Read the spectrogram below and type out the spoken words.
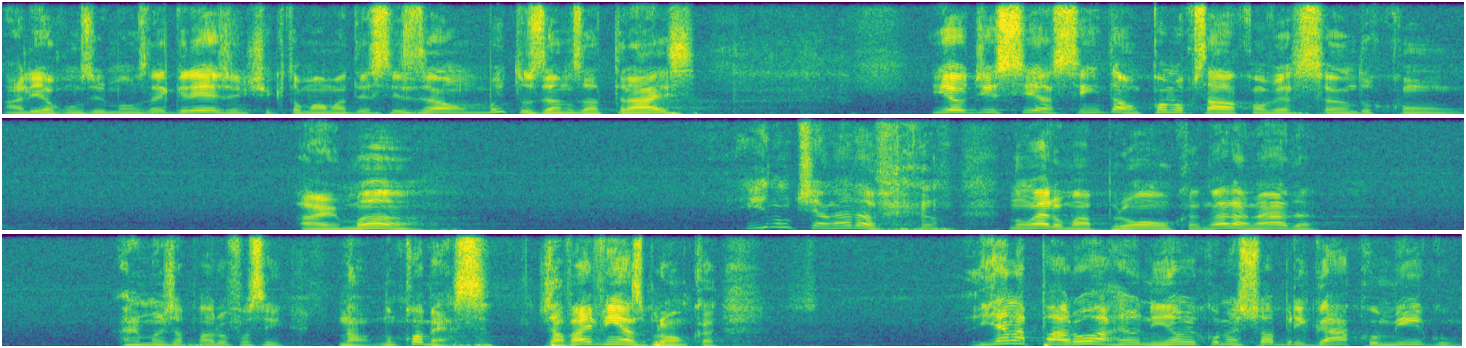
ali alguns irmãos da igreja, a gente tinha que tomar uma decisão, muitos anos atrás, e eu disse assim, então, como eu estava conversando com a irmã, e não tinha nada a ver, não era uma bronca, não era nada. A irmã já parou e falou assim: Não, não começa, já vai vir as broncas. E ela parou a reunião e começou a brigar comigo,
